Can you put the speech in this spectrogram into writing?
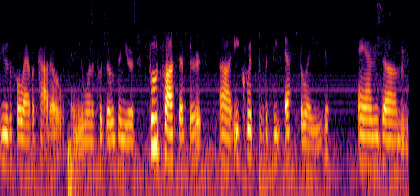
beautiful avocados, and you want to put those in your food processor uh, equipped with the S blade, and um,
